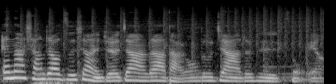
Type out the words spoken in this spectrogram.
哎，那相较之下，你觉得加拿大打工度假就是怎么样？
